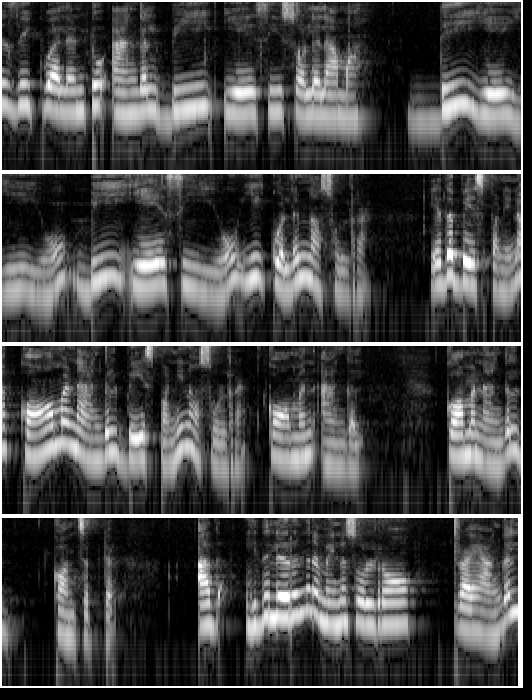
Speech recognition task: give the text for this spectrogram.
is equivalent to angle BAC சொல்லலாமா? டிஏஇயும் பிஏசியும் ஈக்குவல்னு நான் சொல்கிறேன் எதை பேஸ் பண்ணினா? காமன் ஆங்கிள் பேஸ் பண்ணி நான் சொல்கிறேன் common angle common angle concept அது இதிலிருந்து நம்ம என்ன சொல்கிறோம் Triangle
